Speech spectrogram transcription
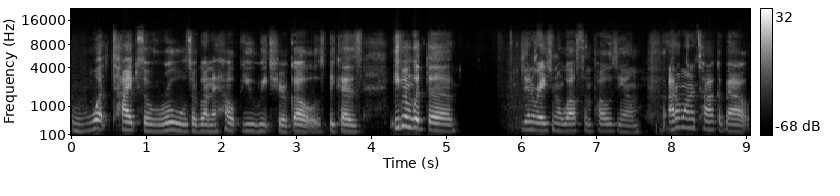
what types of rules are going to help you reach your goals because even with the generational wealth symposium, I don't want to talk about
